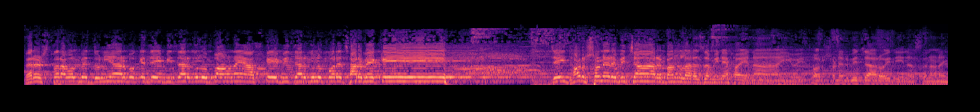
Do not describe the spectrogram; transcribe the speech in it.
ফেরেশতারা বলবে, দুনিয়ার বুকে যেই বিচারগুলো পাও নাই, আজকে এই বিচারগুলো করে ছাড়বে কে? যেই ধর্ষণের বিচার বাংলার জমিনে হয় নাই, ওই ধর্ষণের বিচার ওই দিন আছে না নাই?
